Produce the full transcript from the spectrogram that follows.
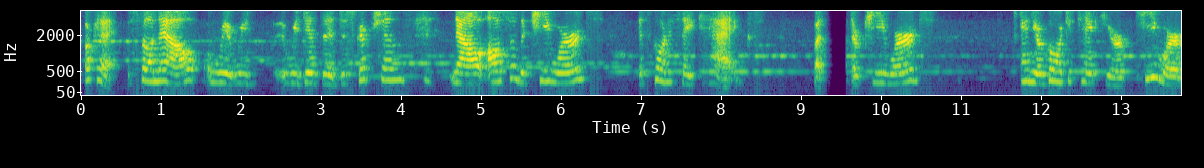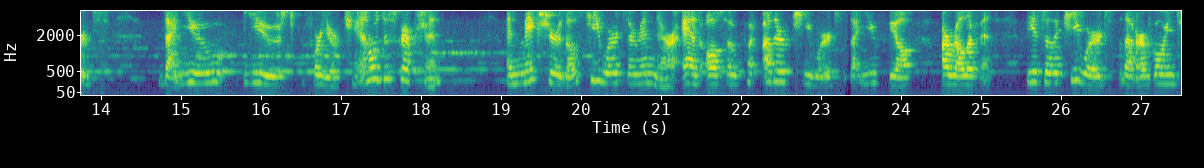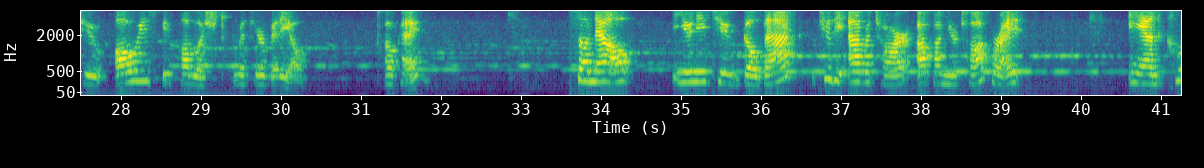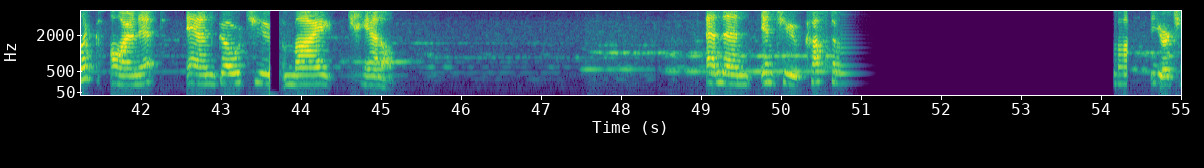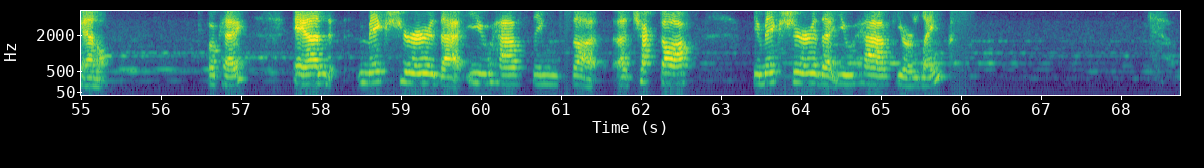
Okay, so now we, we, we did the descriptions now, also the keywords, it's going to say tags, but they're keywords. And you're going to take your keywords that you used for your channel description and make sure those keywords are in there and also put other keywords that you feel are relevant. These are the keywords that are going to always be published with your video. Okay. So now you need to go back to the avatar up on your top right and click on it and go to my channel. And then into custom your channel. Okay. And make sure that you have things uh, uh, checked off. You make sure that you have your links.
